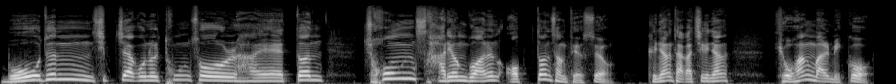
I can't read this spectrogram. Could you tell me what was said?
모든 십자군을 통솔하였던 총사령관은 없던 상태였어요. 그냥 다 같이 그냥 교황 말 믿고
